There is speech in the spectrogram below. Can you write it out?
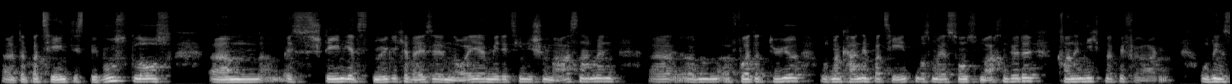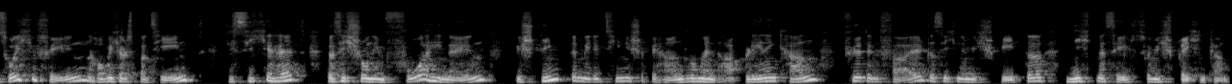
äh, der Patient ist bewusstlos, ähm, es stehen jetzt möglicherweise neue medizinische Maßnahmen äh, ähm, vor der Tür und man kann den Patienten, was man ja sonst machen würde, kann ihn nicht mehr befragen. Und in solchen Fällen habe ich als Patient die Sicherheit, dass ich schon im Vorhinein bestimmte medizinische Behandlungen ablehnen kann für den Fall, dass ich nämlich später nicht mehr selbst für mich sprechen kann.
